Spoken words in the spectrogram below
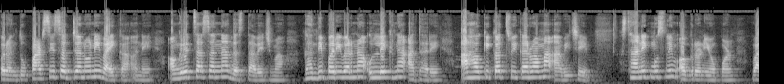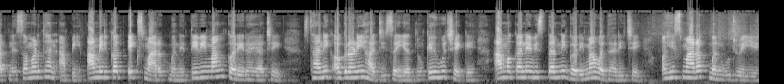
પરંતુ પારસી સજ્જનોની વાયકા અને અંગ્રેજ શાસનના દસ્તાવેજમાં ગાંધી પરિવારના ઉલ્લેખના આધારે આ હકીકત સ્વીકારવામાં આવી છે. સ્થાનિક મુસ્લિમ અગ્રણીઓ પણ વાતને સમર્થન આપી આ મિલકત એક સ્મારક બને તેવી માંગ કરી રહ્યા છે. સ્થાનિક અગ્રણી હાજી સૈયદનું કહેવું છે કે, આ મકાને વિસ્તારની ગરિમા વધારી છે. અહીં સ્મારક બનવું જોઈએ.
